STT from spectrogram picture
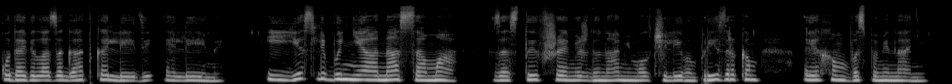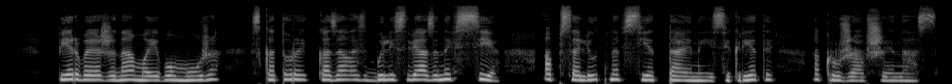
куда вела загадка леди Элейны. И если бы не она сама, застывшая между нами молчаливым призраком, эхом воспоминаний. Первая жена моего мужа, с которой, казалось, были связаны все, абсолютно все тайные секреты, окружавшие нас.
